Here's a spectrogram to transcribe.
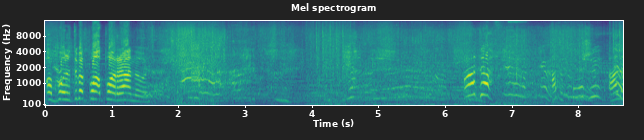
О боже, тебе по- поранили. Ада! Ада, поможи! Ада!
